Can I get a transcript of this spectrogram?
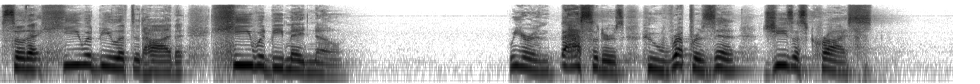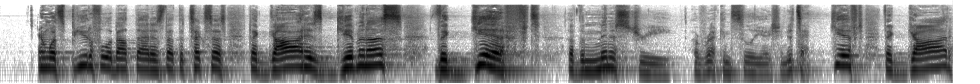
So that He would be lifted high, that He would be made known. We are ambassadors who represent Jesus Christ and what's beautiful about that is that the text says that God has given us the gift of the ministry of reconciliation. It's a gift that God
